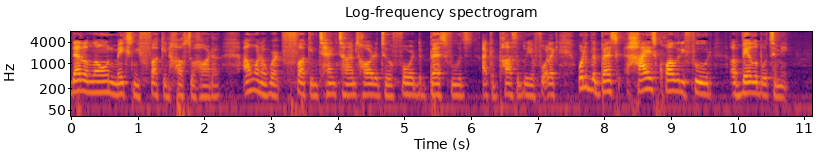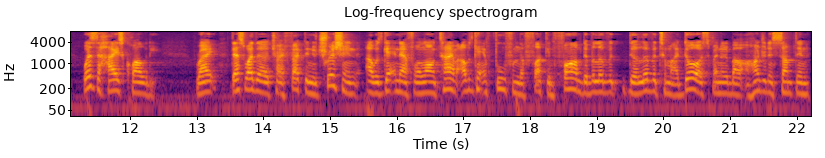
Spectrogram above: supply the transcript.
that alone makes me fucking hustle harder. I want to work fucking 10 times harder to afford the best foods I could possibly afford. Like, what are the best, highest quality food available to me? What is the highest quality? Right? That's why the trifecta nutrition, I was getting that for a long time. I was getting food from the fucking farm delivered delivered to my door, spending about a hundred and something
